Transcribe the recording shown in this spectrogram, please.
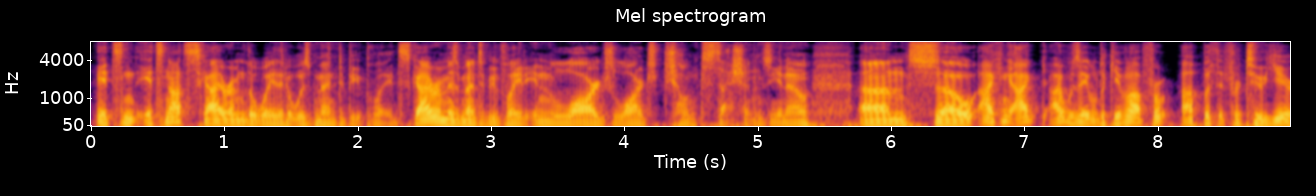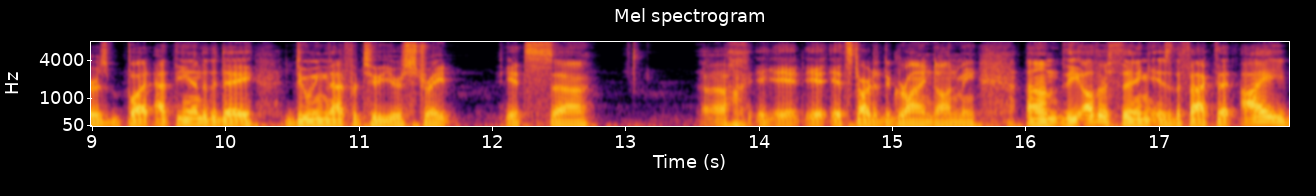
it's it's not Skyrim the way that it was meant to be played. Skyrim is meant to be played in large, large chunk sessions, you know. Um, so I can I, I was able to keep up for up with it for two years, but at the end of the day, doing that for two years straight, it's uh, it, it, it started to grind on me. Um, the other thing is the fact that I,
